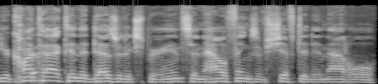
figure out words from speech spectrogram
your contact in the desert experience and how things have shifted in that whole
